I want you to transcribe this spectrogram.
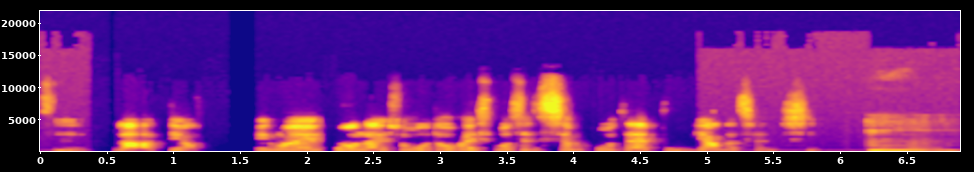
字拉掉，因为对我来说，我都会我是生活在不一样的城市。嗯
